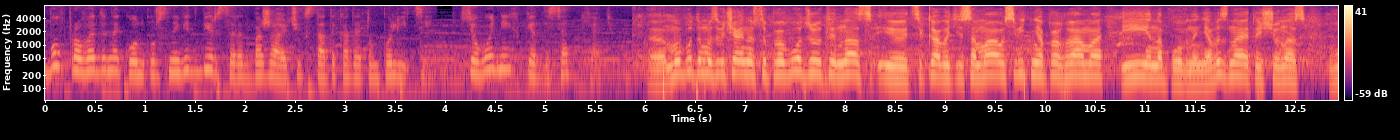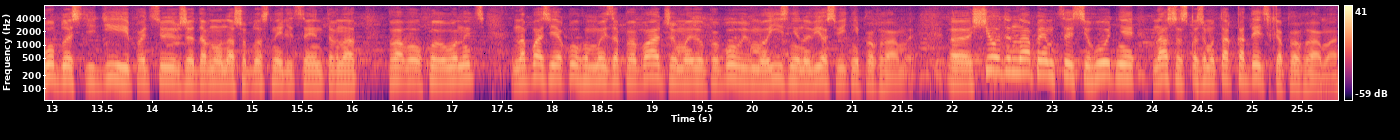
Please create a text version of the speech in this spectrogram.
Був проведений конкурсний відбір серед бажаючих стати кадетом поліції. Сьогодні їх 55. Е, Ми будемо звичайно супроводжувати. Нас е, цікавить і сама освітня програма, і наповнення. Ви знаєте, що у нас в області діє і працює вже давно наш обласний ліцей-інтернат правоохоронець, на базі якого ми запроваджуємо і випробовуємо різні нові освітні програми. Е, Ще один напрям це сьогодні наша, скажімо так, кадетська програма.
